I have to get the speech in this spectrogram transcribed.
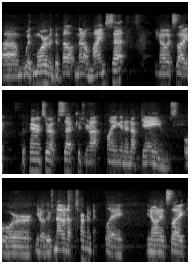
um, with more of a developmental mindset, you know, it's like the parents are upset because you're not playing in enough games or you know there's not enough tournament play you know and it's like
